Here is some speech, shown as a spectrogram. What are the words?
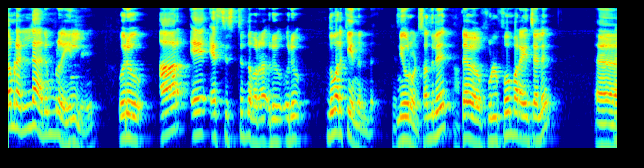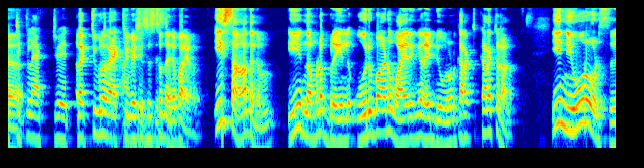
നമ്മുടെ എല്ലാവരും ബ്രെയിനിൽ ഒരു ആർ എ എസ് സിസ്റ്റം എന്ന് പറഞ്ഞ ഒരു ഒരു ഇത് വർക്ക് ചെയ്യുന്നുണ്ട്. ന്യൂറോൺസ് അതിൽ ഫുൾ ഫോം പറയുവെച്ചാൽ റെക്ടിക്കുലർ ആക്ടിവേഷൻ സിസ്റ്റം തന്നെ പറയണത്. ഈ സാധനം ഈ നമ്മുടെ ബ്രെയിനിൽ ഒരുപാട് വയറിങ്ങായി ന്യൂറോൺ കറക്റ്റ് കണക്റ്റഡ് ആണ്. ഈ ന്യൂറോൺസ്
